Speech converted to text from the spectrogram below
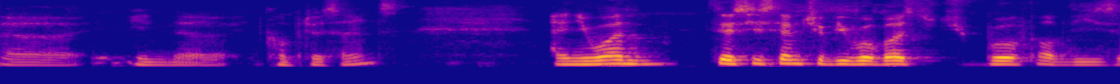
uh, in, uh, computer science. And you want the system to be robust to both of these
